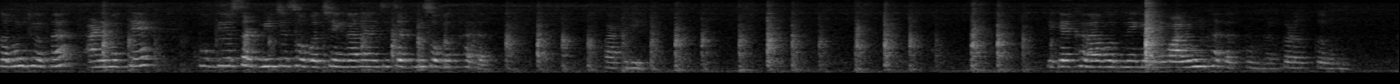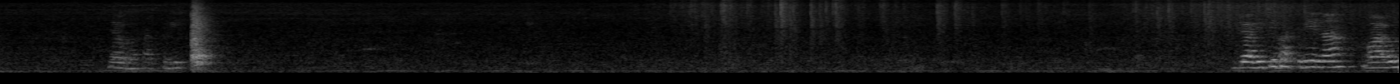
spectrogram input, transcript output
करून ठेवतात आणि मग ते खूप दिवस चटणीच्या सोबत शेंगाण्याची चटणी सोबत खातात. काकडी ते काही खराब होत नाही काही वाळून खातात पूर्ण कडक करून. काकडी ज्वारीची भाकरी आहे ना वाळून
